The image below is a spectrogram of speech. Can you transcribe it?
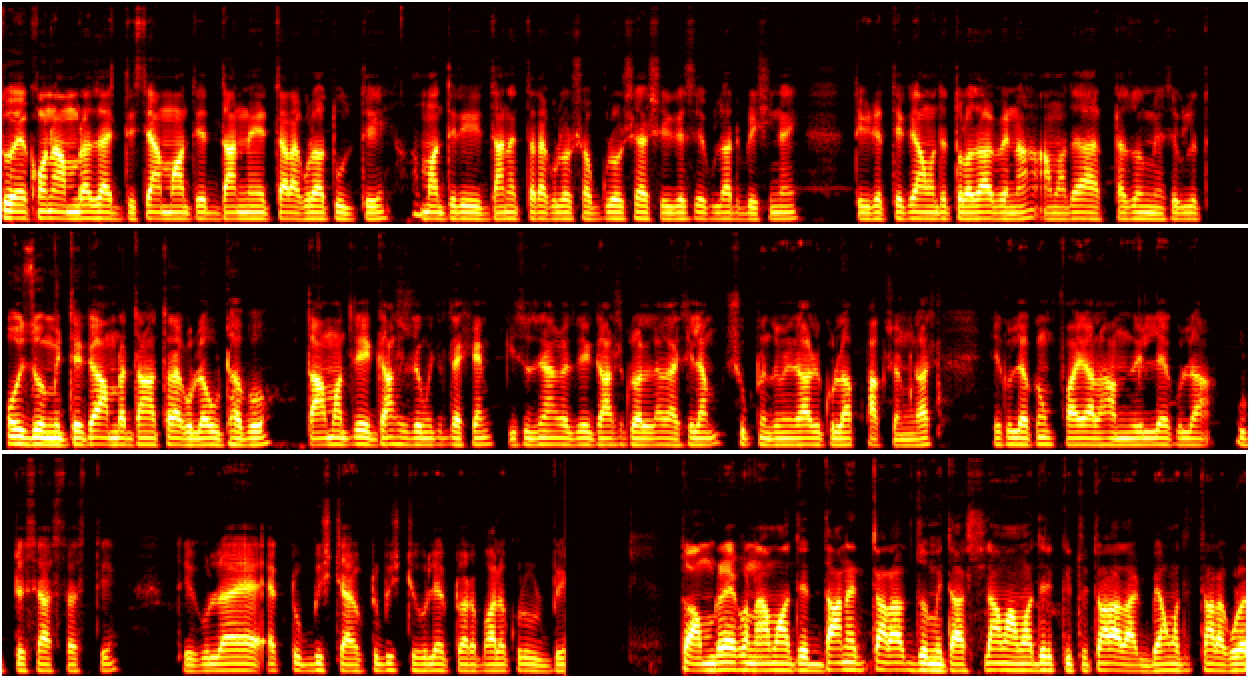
তো এখন আমরা যাইতেছি আমাদের ধানের চারাগুলো তুলতে। আমাদের এই ধানের চারাগুলো সবগুলো শেষ হয়ে গেছে, এগুলো আর বেশি নাই। তো এটার থেকে আমাদের তোলা যাবে না, আমাদের আরেকটা জমি আছে এগুলো ওই জমি থেকে আমরা দানার চারাগুলো উঠাবো। তা আমাদের এই গাছ জমিতে দেখেন, কিছুদিন আগে যে গাছগুলো লাগাইছিলাম, শুকনো জমির গাছগুলো, পাকশন গাছ, এগুলো এখন পাই আলহামদুলিল্লাহ এগুলো উঠতেছে আস্তে আস্তে। তো এগুলা একটু বৃষ্টি, আর একটু বৃষ্টি হলে একটু আর ভালো করে উঠবে। তো আমরা এখন আমাদের ধানের চারার জমিতে আসলাম। আমাদের কিছু চারা লাগবে, আমাদের চারাগুলো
